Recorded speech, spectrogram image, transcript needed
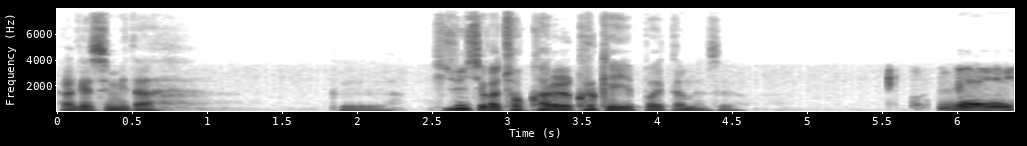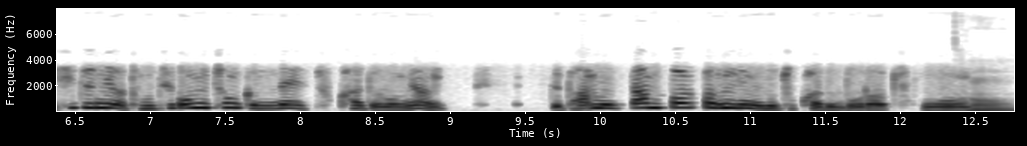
알겠습니다. 그 희준 씨가 조카를 그렇게 예뻐했다면서요? 네, 희준이가 덩치가 엄청 큰데 조카들 오면 밤을 땀 뻘뻘 흘리면서 조카들 놀아주고 어.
